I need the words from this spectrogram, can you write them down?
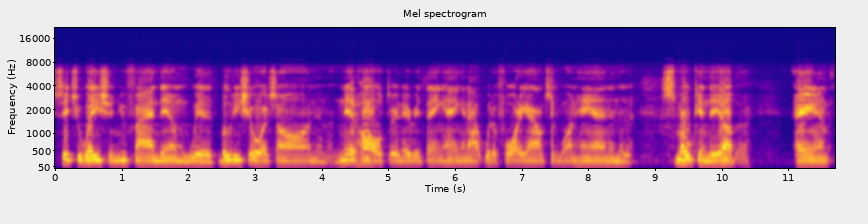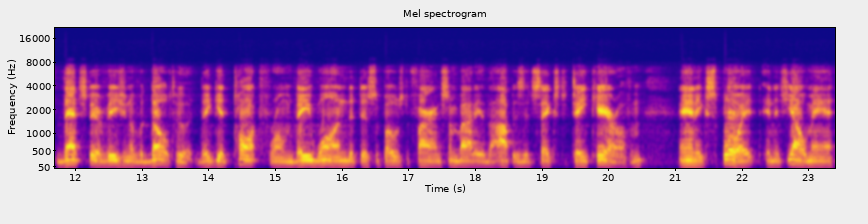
situation, you find them with booty shorts on and a knit halter and everything hanging out with a 40 ounce in one hand and the smoke in the other. And that's their vision of adulthood. They get taught from day one that they're supposed to find somebody of the opposite sex to take care of them and exploit. And it's, yo, man,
